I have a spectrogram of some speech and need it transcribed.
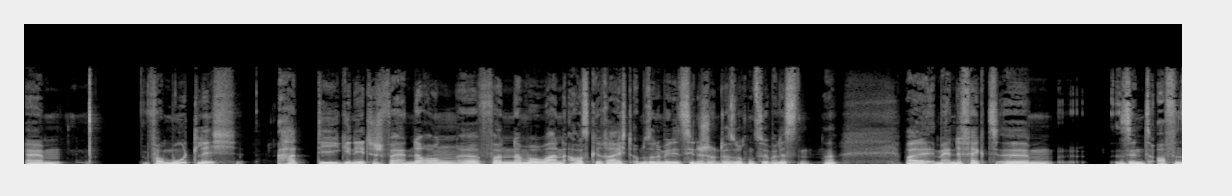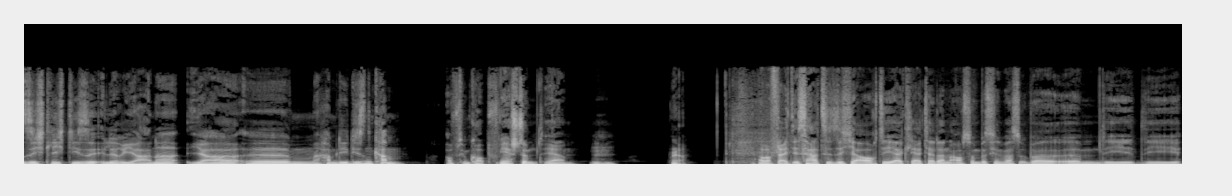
Ähm, vermutlich hat die genetische Veränderung äh, von Number One ausgereicht, um so eine medizinische Untersuchung zu überlisten. Ne? Weil im Endeffekt ähm, sind offensichtlich diese Illyrianer, ja, ähm, haben die diesen Kamm auf dem Kopf. Ja, stimmt, ja. Mhm. Aber vielleicht ist, hat sie sich ja auch, die erklärt ja dann auch so ein bisschen was über ähm, die, die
